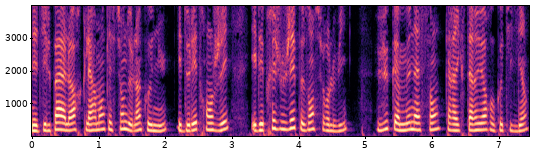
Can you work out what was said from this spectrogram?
N'est-il pas alors clairement question de l'inconnu et de l'étranger et des préjugés pesant sur lui, vu comme menaçant car extérieur au quotidien?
